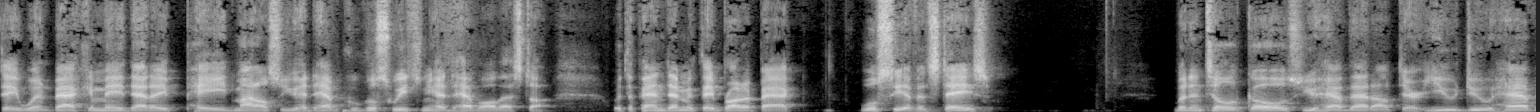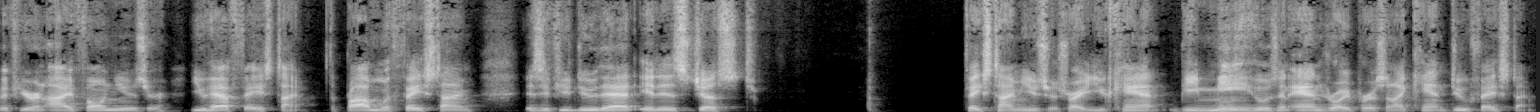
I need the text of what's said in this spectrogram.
they went back and made that a paid model. So you had to have Google Suites and you had to have all that stuff. With the pandemic, they brought it back. We'll see if it stays. But until it goes, you have that out there. You do have, if you're an iPhone user, you have FaceTime. The problem with FaceTime is if you do that, it is just FaceTime users, right? You can't be me, who's an Android person. I can't do FaceTime.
